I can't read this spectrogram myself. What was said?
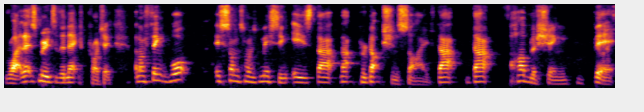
Right, let's move to the next project. And I think what is sometimes missing is that that production side, that that publishing bit.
